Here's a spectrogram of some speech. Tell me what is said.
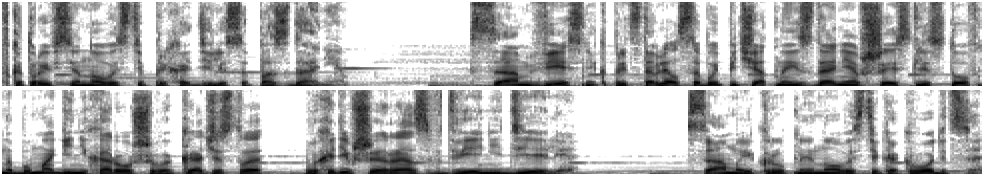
в который все новости приходили с опозданием. Сам «Вестник» представлял собой печатное издание в шесть листов на бумаге нехорошего качества, выходившее раз в две недели. Самые крупные новости, как водится,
